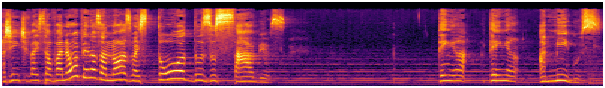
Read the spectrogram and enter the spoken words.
a gente vai salvar não apenas a nós, mas todos os sábios. Tenha, tenha amigos.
